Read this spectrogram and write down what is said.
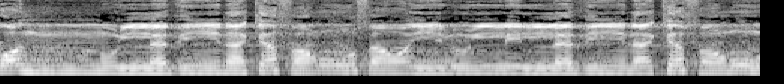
ظن الذين كفروا فويل للذين كفروا.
